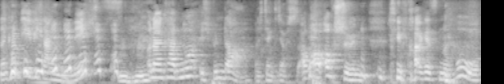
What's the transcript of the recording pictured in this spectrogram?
Dann kam ewig lang nichts. Und dann kam nur, ich bin da. Und ich denke, das ist auch, auch, auch schön. Die Frage ist nur, wo?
